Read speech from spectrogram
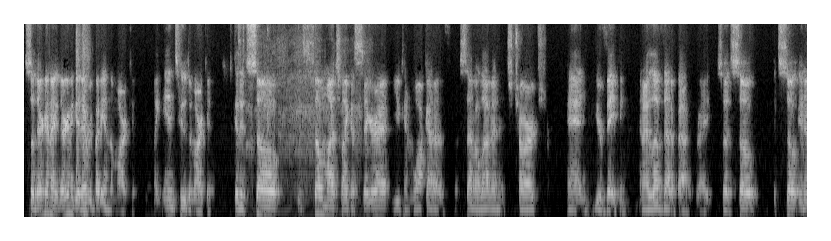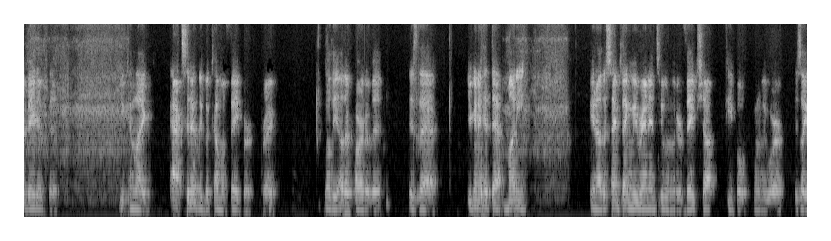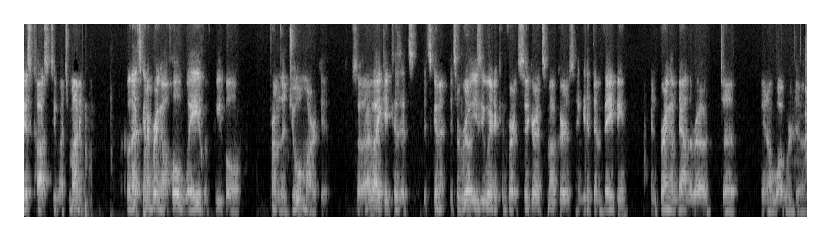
So they're gonna they're gonna get everybody in the market, like into the market, because it's so it's so much like a cigarette. You can walk out of 7-Eleven, it's charged, and you're vaping, and I love that about it, right? So it's so it's so innovative that you can like accidentally become a vaper, right? Well, the other part of it is that you're going to hit that money you know, the same thing we ran into when we were vape shop people when we were is like this costs too much money. Well, that's going to bring a whole wave of people from the Juul market. So I like it because it's it's gonna it's a real easy way to convert cigarette smokers and get them vaping and bring them down the road to you know what we're doing.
